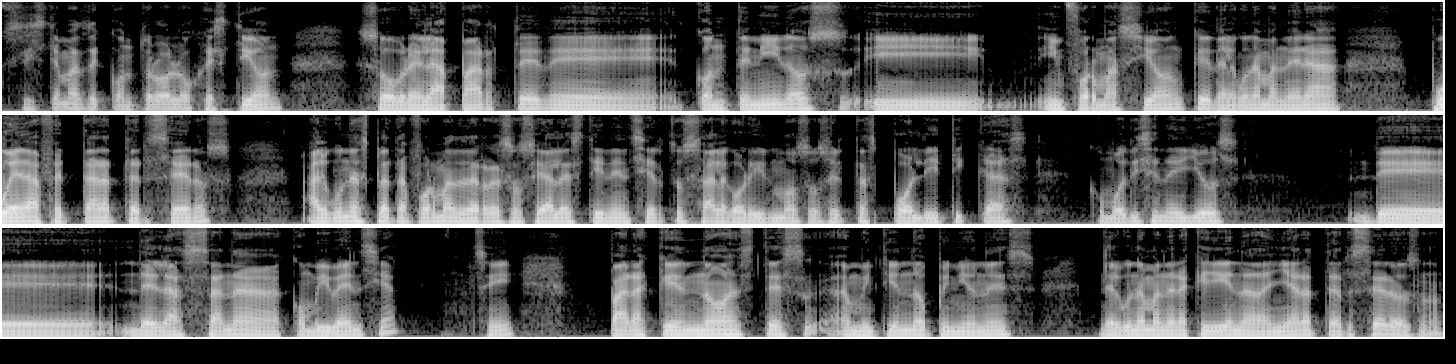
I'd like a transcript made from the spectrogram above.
sistemas de control o gestión sobre la parte de contenidos y información que de alguna manera pueda afectar a terceros. Algunas plataformas de redes sociales tienen ciertos algoritmos o ciertas políticas, como dicen ellos, de, de la sana convivencia, ¿sí? Para que no estés emitiendo opiniones de alguna manera que lleguen a dañar a terceros, ¿no?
